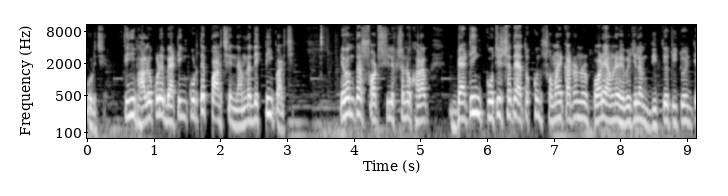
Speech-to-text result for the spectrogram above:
করছে। তিনি ভালো করে ব্যাটিং করতে পারছেন না, আমরা দেখতেই পারছি। এবং তার শর্ট সিলেকশনও খারাপ। ব্যাটিং কোচের সাথে এতক্ষণ সময় কাটানোর পরে আমরা ভেবেছিলাম দ্বিতীয় টি টোয়েন্টি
